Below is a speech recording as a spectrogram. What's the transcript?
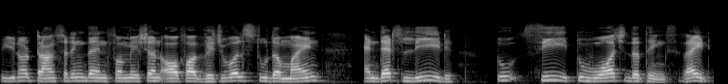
you know transferring the information of our visuals to the mind and that's lead to see to watch the things right?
